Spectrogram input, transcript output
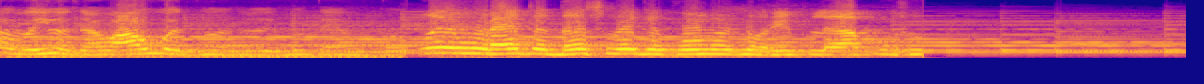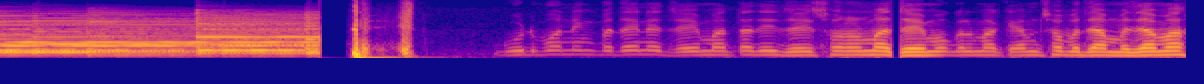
હાલો વયો જાવ આવું જ ન જોઈએ હું તો એમ કહું. હું રાતે દસ વાગે કોમેન્ટ નો રિપ્લાય આપું છું. ગુડ મોર્નિંગ બધાને જય માતાજી જય સોનલમાં જય મોગલમાં કેમ છો બધા? મજામાં?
